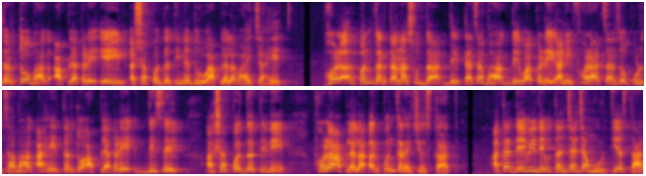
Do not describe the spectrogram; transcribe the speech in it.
तर तो भाग आपल्याकडे येईल अशा पद्धतीने दुर्वा आपल्याला व्हायचे आहेत. फळ अर्पण करताना सुद्धा देठाचा भाग देवाकडे आणि फळाचा जो पुढचा भाग आहे तर तो आपल्याकडे दिसेल अशा पद्धतीने फळं आपल्याला अर्पण करायची असतात. आता देवी देवतांच्या ज्या मूर्ती असतात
